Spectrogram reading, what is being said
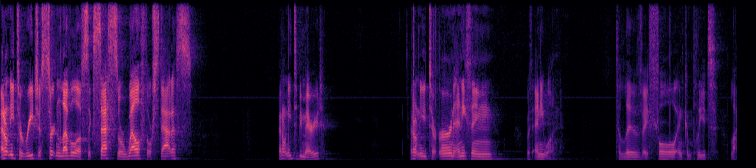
I don't need to reach a certain level of success or wealth or status. I don't need to be married. I don't need to earn anything with anyone to live a full and complete life.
